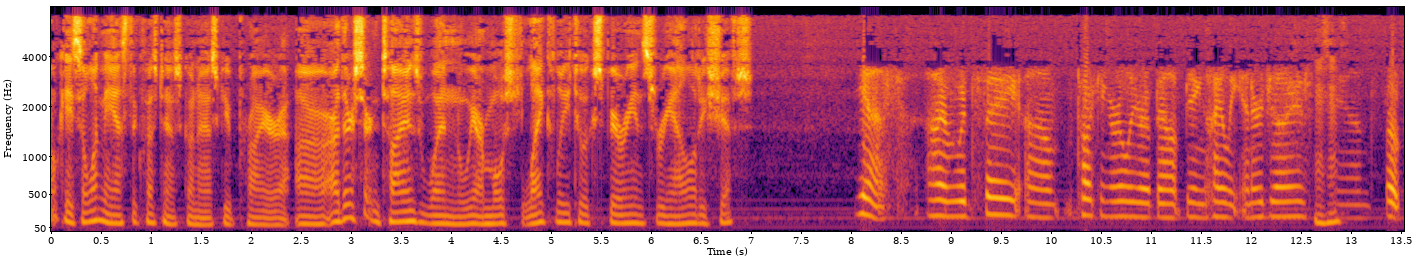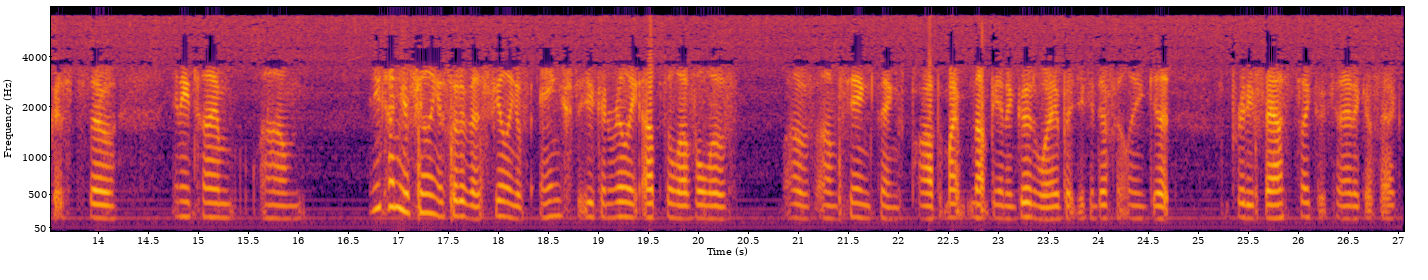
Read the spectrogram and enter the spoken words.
Okay, so let me ask the question I was going to ask you prior. Uh, are there certain times when we are most likely to experience reality shifts? Yes, I would say um, talking earlier about being highly energized Mhm. and focused. So, anytime, um, anytime you're feeling a sort of a feeling of angst, you can really up the level of of um, seeing things pop. It might not be in a good way, but you can definitely get some pretty fast psychokinetic effects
